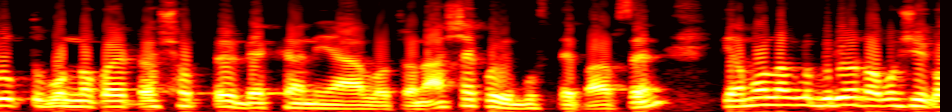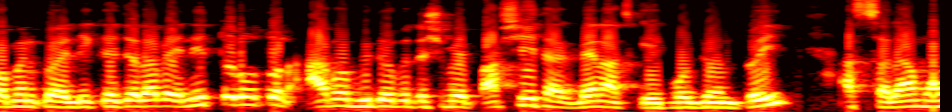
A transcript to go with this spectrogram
গুরুত্বপূর্ণ কয়েকটা স্বপ্নের ব্যাখ্যা নিয়ে আলোচনা। আশা করি বুঝতে পারছেন। কেমন লাগল ভিডিওটা অবশ্যই কমেন্ট করে লিখে জানাবে নিত্য নতুন আরও ভিডিও পেতে সবাই পাশেই থাকবেন। আজকে এই পর্যন্তই। আসসালামু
